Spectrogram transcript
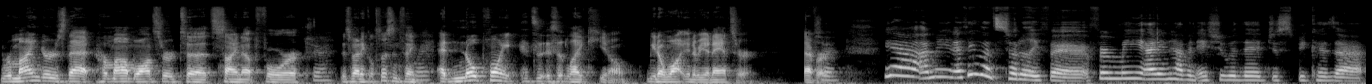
reminders that her mom wants her to sign up for Sure. this medical assistant thing. Right. At no point is, is it like you know we don't want you to be a dancer ever. Sure. Yeah, I mean, I think that's totally fair. For me, I didn't have an issue with it just because, uh,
